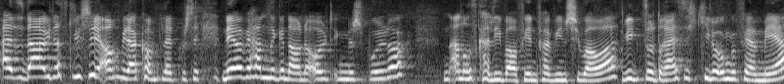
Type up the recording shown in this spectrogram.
also da habe ich das Klischee auch wieder komplett bestätigt. Nee, aber wir haben eine, genau eine Old English Bulldog. Ein anderes Kaliber auf jeden Fall wie ein Chihuahua. Wiegt so 30 Kilo ungefähr mehr.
